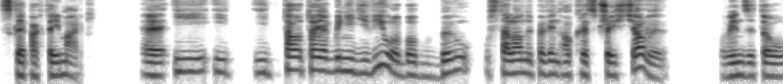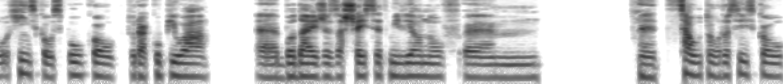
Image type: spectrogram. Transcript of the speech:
w sklepach tej marki. E, I, i, i to, to jakby nie dziwiło, bo był ustalony pewien okres przejściowy pomiędzy tą chińską spółką, która kupiła e, bodajże za 600 milionów e, całą tą rosyjską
